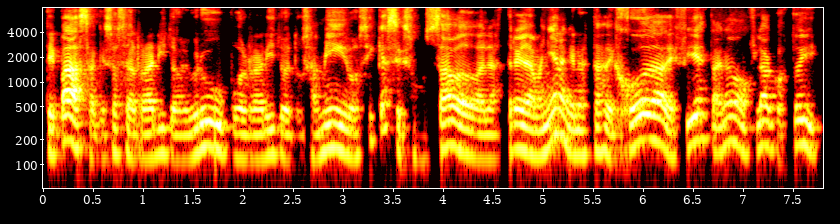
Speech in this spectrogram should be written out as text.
te pasa que sos el rarito del grupo, el rarito de tus amigos, ¿y qué haces un sábado a las 3 de la mañana que no estás de joda, de fiesta? No, flaco, estoy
